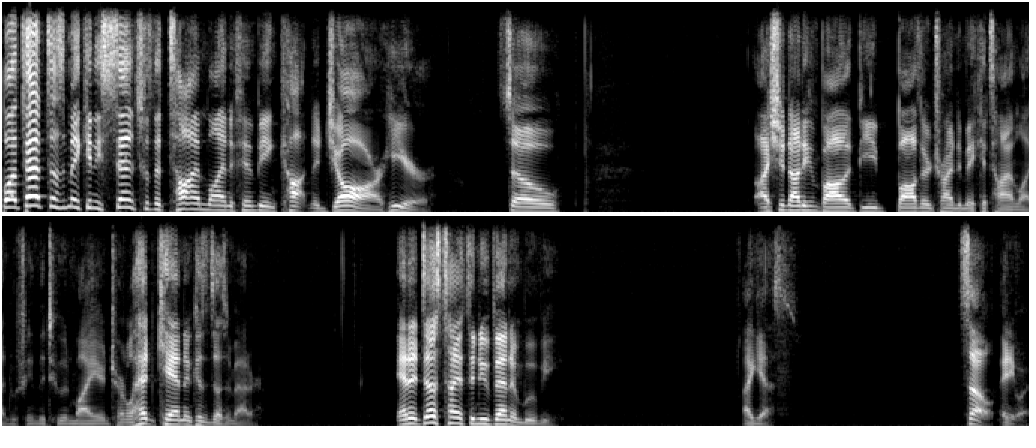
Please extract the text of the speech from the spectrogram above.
But that doesn't make any sense with the timeline of him being caught in a jar here. So I should not even bother be bothered trying to make a timeline between the two in my internal head canon because it doesn't matter. And it does tie into the new Venom movie. I guess. So anyway.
